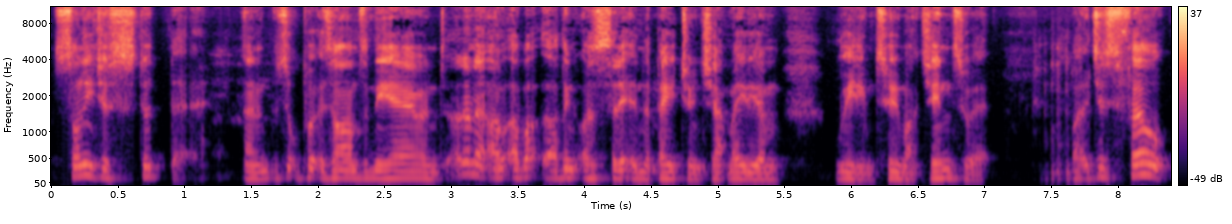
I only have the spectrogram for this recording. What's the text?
Sonny just stood there and sort of put his arms in the air. And I don't know. I, I, I think I said it in the Patreon chat. Maybe I'm reading too much into it, but it just felt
